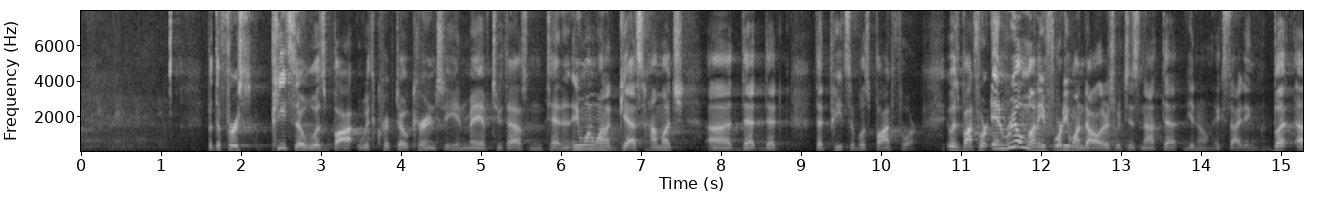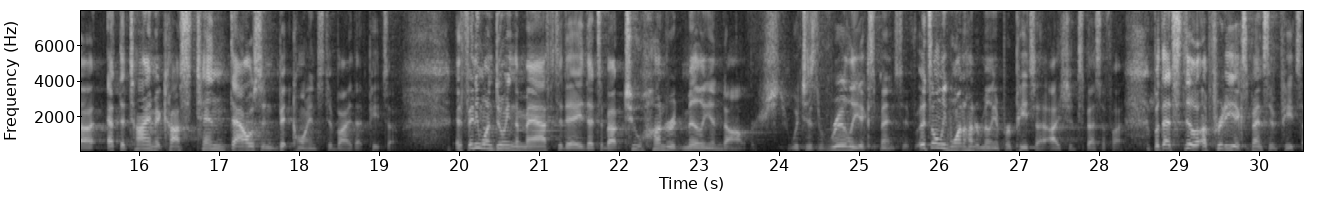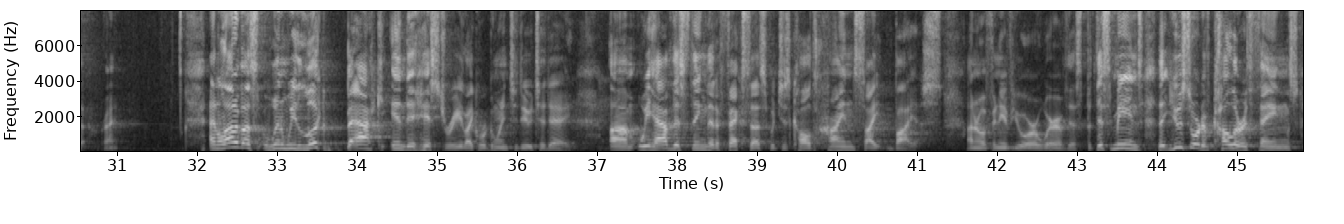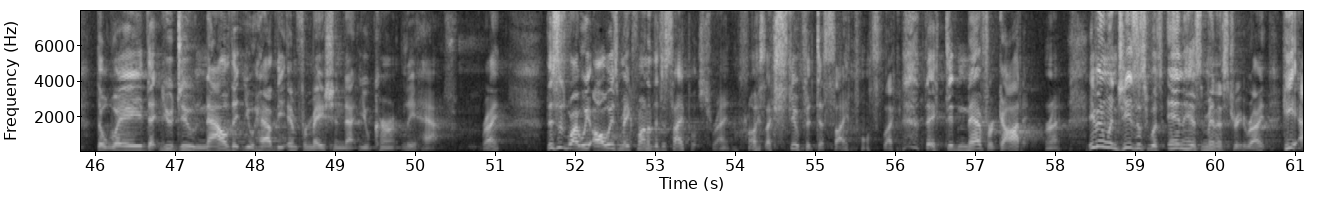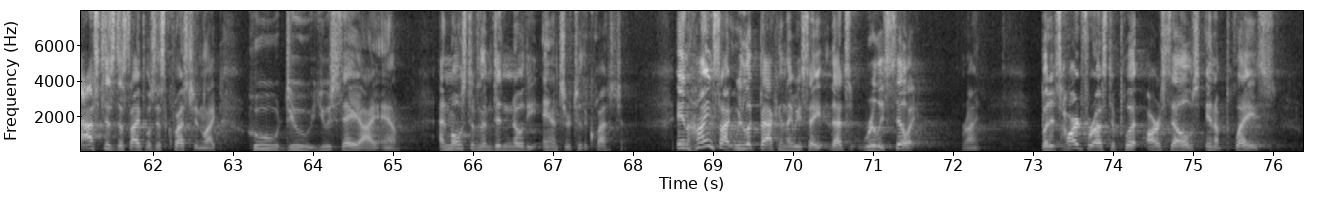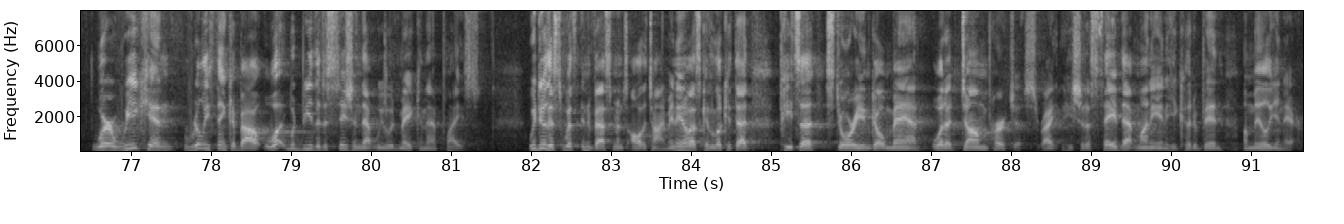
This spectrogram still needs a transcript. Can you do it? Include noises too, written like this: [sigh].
but the first pizza was bought with cryptocurrency in May of 2010. And anyone want to guess how much uh, that, that, that pizza was bought for? It was bought for, in real money, $41, which is not that, you know, exciting. But uh, at the time, it cost 10,000 bitcoins to buy that pizza. If anyone doing the math today, that's about $200 million, which is really expensive. It's only 100 million per pizza, I should specify. But that's still a pretty expensive pizza, right? And a lot of us, when we look back into history, like we're going to do today, um, we have this thing that affects us, which is called hindsight bias. I don't know if any of you are aware of this, but this means that you sort of color things the way that you do now that you have the information that you currently have, right? This is why we always make fun of the disciples, right? [laughs] We're always like stupid disciples. [laughs] Like they did never got it, right? Even when Jesus was in his ministry, right? He asked his disciples this question like, "Who do you say I am?" And most of them didn't know the answer to the question. In hindsight, we look back and then we say, that's really silly, right? But it's hard for us to put ourselves in a place where we can really think about what would be the decision that we would make in that place. We do this with investments all the time. Any of us can look at that pizza story and go, man, what a dumb purchase, right? He should have saved that money and he could have been a millionaire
